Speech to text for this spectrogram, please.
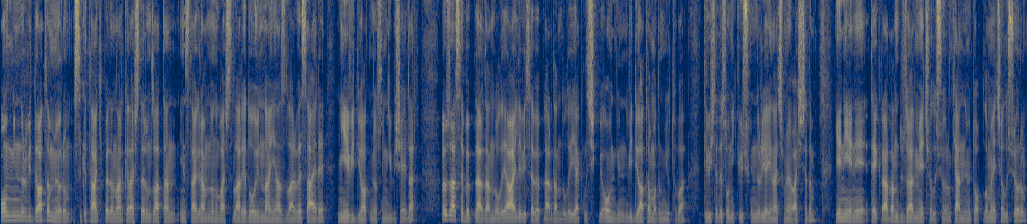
10 gündür video atamıyorum. Sıkı takip eden arkadaşlarım zaten Instagram'dan ulaştılar ya da oyundan yazdılar vesaire. Niye video atmıyorsun gibi şeyler. Özel sebeplerden dolayı, ailevi sebeplerden dolayı yaklaşık bir 10 gün video atamadım YouTube'a. Twitch'te de son 2-3 gündür yayın açmaya başladım. Yeni yeni tekrardan düzelmeye çalışıyorum. Kendimi toplamaya çalışıyorum.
